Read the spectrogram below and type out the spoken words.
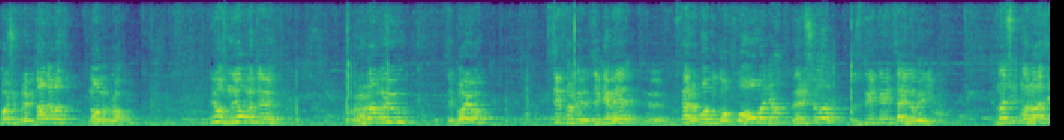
хочу привітати вас з Новим роком і ознайомити з програмою, з якою цифрами, з якими е, сфера побуту обслуговування вирішила зустріти цей новий рік. Значить, наразі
